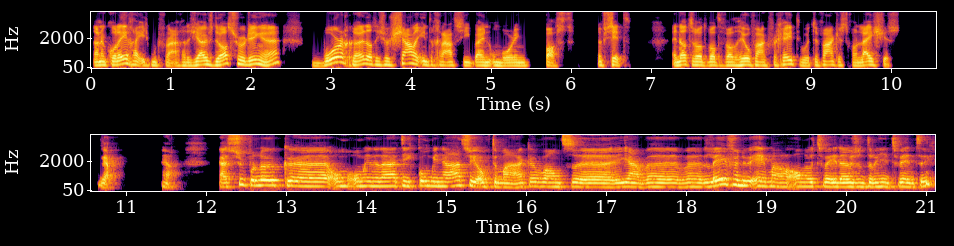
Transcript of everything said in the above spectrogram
naar een collega iets moet vragen. Dus juist dat soort dingen borgen dat die sociale integratie bij een onboarding past. Of zit. En dat is wat, wat, wat heel vaak vergeten wordt. En vaak is het gewoon lijstjes. Ja, ja. Ja, superleuk uh, om, om inderdaad die combinatie ook te maken. Want uh, ja, we, we leven nu eenmaal anno 2023.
